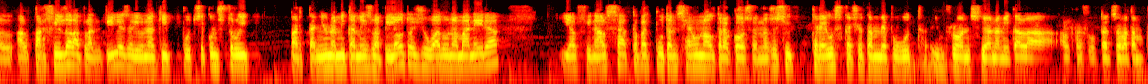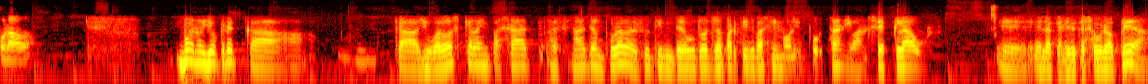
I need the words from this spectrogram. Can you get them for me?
el, el perfil de la plantilla, és a dir, un equip potser construït per tenir una mica més la pilota jugar d'una manera i al final s'ha acabat potenciant una altra cosa. No sé si creus que això també ha pogut influenciar una mica la, els resultats de la temporada. Bueno, jo crec que, que jugadors que l'any passat, al final de temporada, els últims 10-12 partits va ser molt important i van ser claus eh, en la classificació europea,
